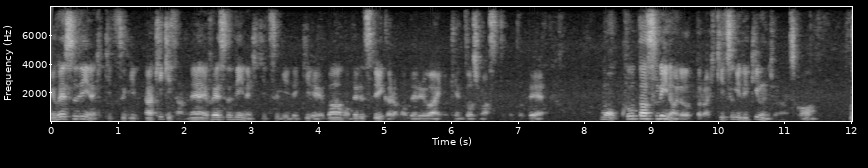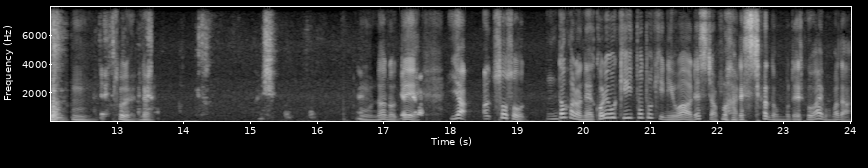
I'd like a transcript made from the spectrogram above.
FSD の引き継ぎ、あ、キキさんね、FSD の引き継ぎできれば、モデル3からモデル Y に検討しますってことで、もうクォーター3の間だったら引き継ぎできるんじゃないですか？うん、そうだよね。うねん、なのでま、いやあ、そうそう。だからね、これを聞いたときには、レスちゃん、まあ、レスちゃんのモデル Y もまだ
